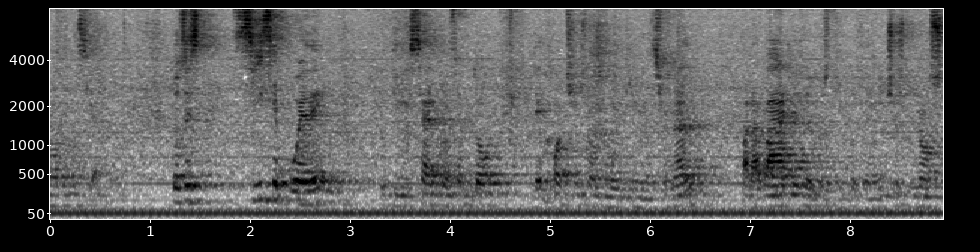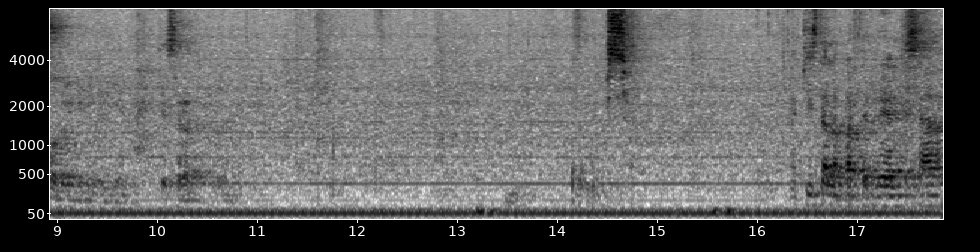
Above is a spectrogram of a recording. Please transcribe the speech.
no demasiado. Entonces sí se puede utilizar el concepto de Hutchinson multidimensional para varios de los no solo el grinnelliano, que será tu problema. Aquí está la parte realizada.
